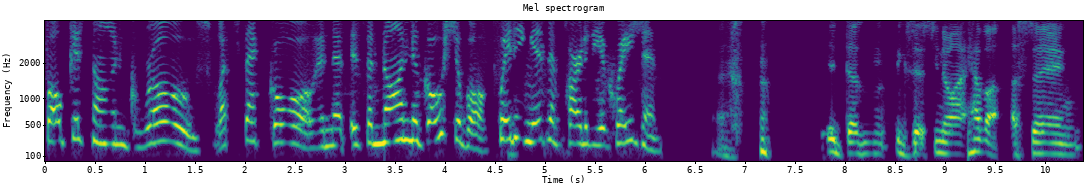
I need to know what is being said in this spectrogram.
focus on grows. What's that goal? And that it's a non negotiable. Quitting isn't part of the equation. it doesn't exist. You know, I have a, a saying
